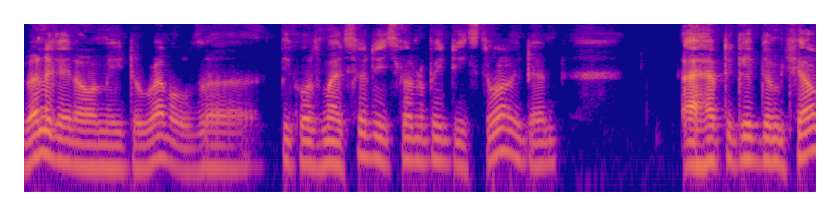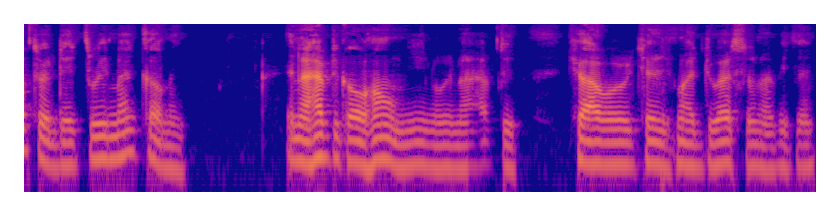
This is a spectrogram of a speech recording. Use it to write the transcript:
renegade army, the rebels, uh, because my city's going to be destroyed, and I have to give them shelter. There's three men coming. And I have to go home, you know, and I have to shower, change my dress and everything.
